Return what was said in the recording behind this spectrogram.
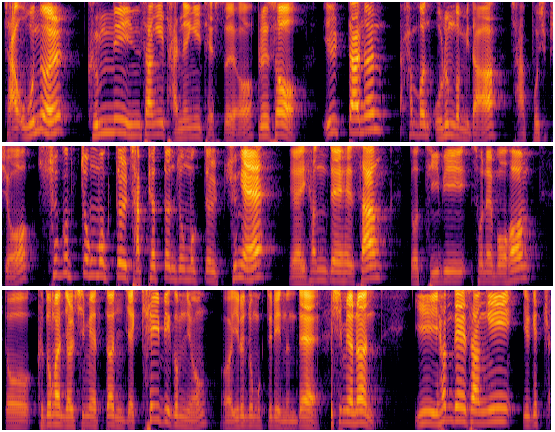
자 오늘 금리 인상이 단행이 됐어요. 그래서 일단은 한번 오른 겁니다. 자 보십시오. 수급 종목들 잡혔던 종목들 중에 예, 현대해상 또 DB 손해보험 또 그동안 열심히 했던 이제 KB금융 어, 이런 종목들이 있는데 보시면은 이 현대해상이 이렇게 쭉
